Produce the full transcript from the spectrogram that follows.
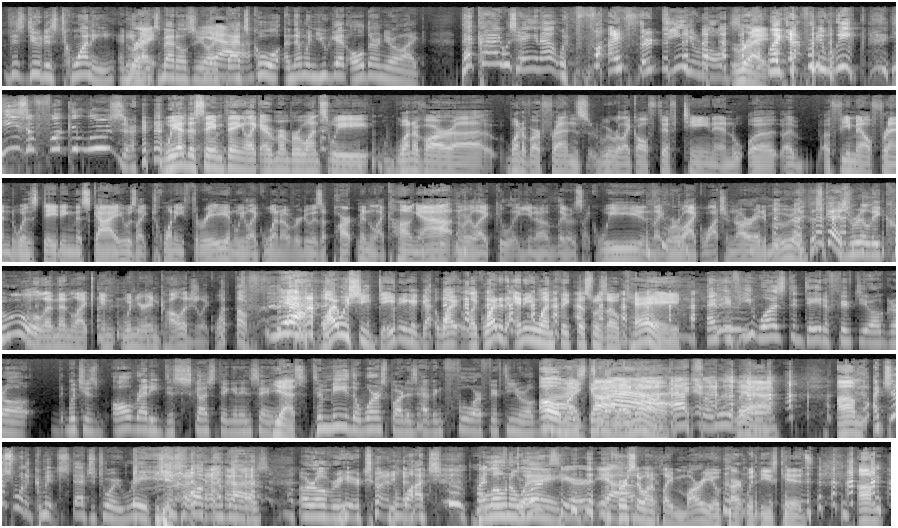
this dude is twenty and he Right. likes metal, so you're like that's cool. And then when you get older and you're like. That guy was hanging out with five 13 year olds. Right. Like every week. He's a fucking loser. we had the same thing. Like I remember once we one of our uh, one of our friends we were like all fifteen, and uh, a, a female friend was dating this guy who was like twenty three, and we like went over to his apartment, and, like hung out, and we were like, you know, there was like weed, and like we're like watching an R rated movie. We're like this guy's really cool, and then like in, when you're in college, you're like what the. F- yeah. why was she dating a guy? Why like why did anyone think this was okay? And if he was to date a 50 year old girl, which is already disgusting and insane. Yes. To me, the worst part is having four 15 year old guys. Oh my God, I know. Absolutely. Yeah. Um, I just want to commit statutory rape. These fucking guys are over here trying to watch Who are Blown these Away. here. Yeah. First, I want to play Mario Kart with these kids. Um,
